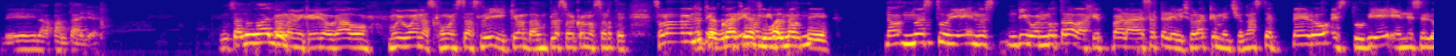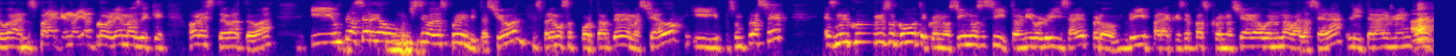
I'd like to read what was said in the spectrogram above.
de la pantalla. Un saludo, Aldo. ¿Qué onda, mi querido Gabo? Muy buenas, ¿cómo estás, Luigi? ¿Qué onda? Un placer conocerte. Solamente Muchas gracias, igualmente. No, no estudié, no, digo, no trabajé para esa televisora que mencionaste, pero estudié en ese lugar. Entonces, para que no haya problemas de que ahora este te va. Y un placer, Gabo. Muchísimas gracias por la invitación. Esperemos aportarte demasiado. Y pues un placer. Es muy curioso cómo te conocí. No sé si tu amigo Luigi sabe, pero Luigi, para que sepas, conocí a Gabo en una balacera, literalmente. Ah,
